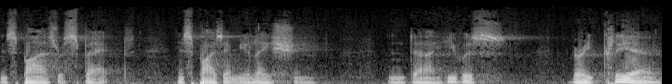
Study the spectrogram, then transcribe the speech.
inspires respect, inspires emulation. And uh, he was very clear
